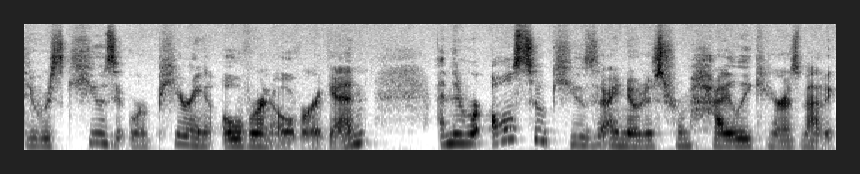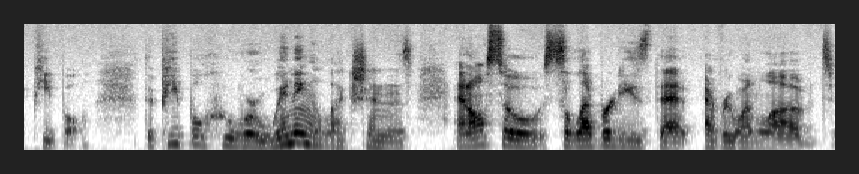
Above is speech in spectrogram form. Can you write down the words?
there was cues that were appearing over and over again. And there were also cues that I noticed from highly charismatic people, the people who were winning elections and also celebrities that everyone loved,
